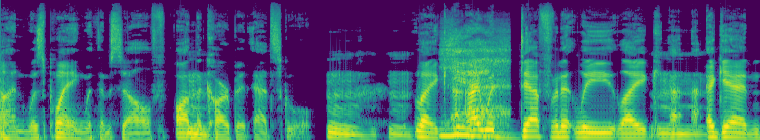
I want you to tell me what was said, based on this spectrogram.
son was playing with himself on the Mm. carpet at school. Mm, mm. Like, I would definitely like uh, again.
